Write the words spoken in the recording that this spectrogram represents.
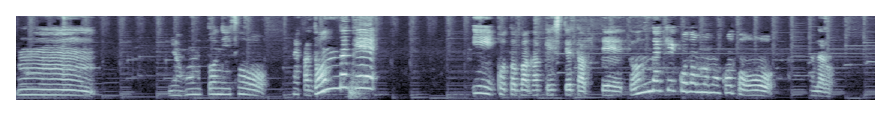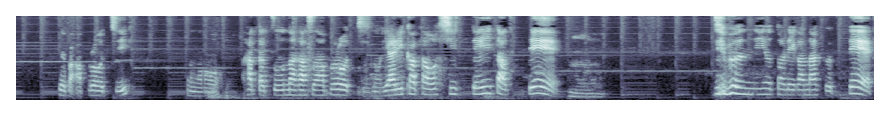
うーん。いや、本当にそう。なんか、どんだけいい言葉がけしてたって、どんだけ子供のことを、なんだろう。例えばアプローチ？その、発達を促すアプローチのやり方を知っていたって、うん。自分にゆとりがなくって、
